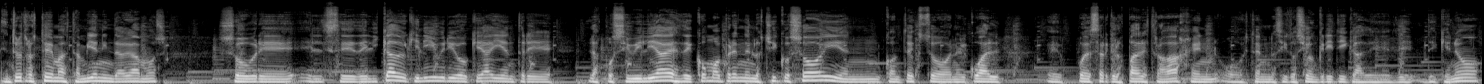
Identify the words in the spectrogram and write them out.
Entre otros temas, también indagamos sobre ese delicado equilibrio que hay entre las posibilidades de cómo aprenden los chicos hoy en un contexto en el cual eh, puede ser que los padres trabajen o estén en una situación crítica de, que no,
